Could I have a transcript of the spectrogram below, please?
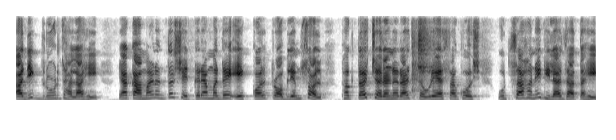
अधिक दृढ झाला आहे. या कामानंतर शेतकऱ्यांमध्ये एक कॉल प्रॉब्लेम सॉल्व फक्त चरणराज चौरे असा घोष उत्साहाने दिला जात आहे.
